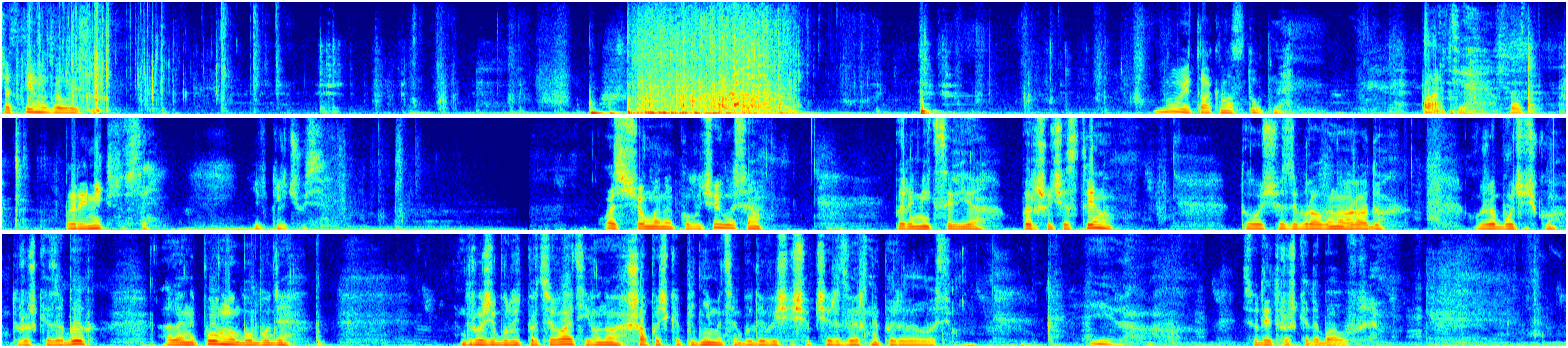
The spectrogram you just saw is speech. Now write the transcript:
частину залишу. Ну і так наступне. Партія. Зараз перемікшу все і включусь. Ось що в мене вийшло. Переміксив я першу частину того, що зібрав винограду. Уже бочечку трошки забив, але не повну, бо буде дрожжі будуть працювати і воно шапочка підніметься, буде вище, щоб через верх не перелилось. І сюди трошки додав вже.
